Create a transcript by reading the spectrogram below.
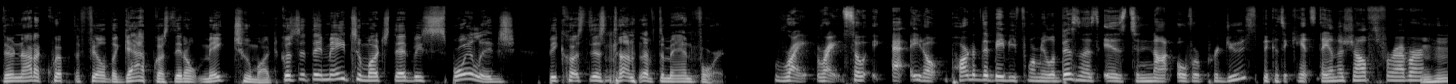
they're not equipped to fill the gap because they don't make too much. Because if they made too much, there'd be spoilage because there's not enough demand for it. Right, right. So, uh, you know, part of the baby formula business is to not overproduce because it can't stay on the shelves forever. Mm-hmm.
